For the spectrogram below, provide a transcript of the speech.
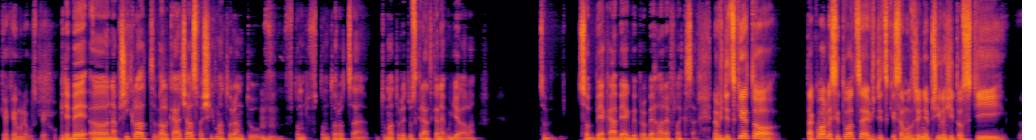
K jakému neúspěchu. Kdyby uh, například velká část vašich maturantů mm-hmm. v, tom, v tomto roce tu maturitu zkrátka neudělala, co, co by, jaká by, jak by proběhla reflexe? No vždycky je to, takováhle situace je vždycky samozřejmě příležitostí uh,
